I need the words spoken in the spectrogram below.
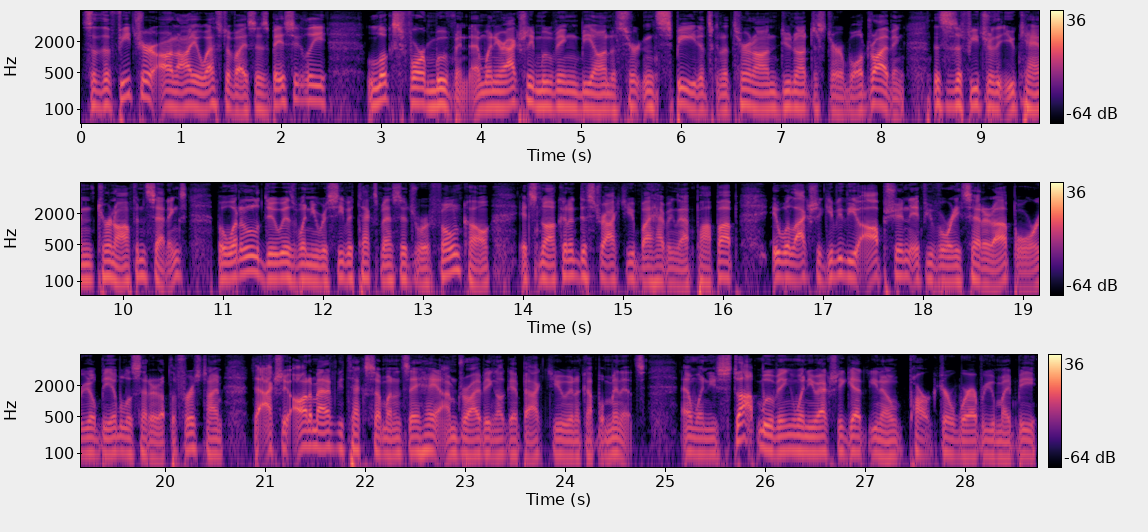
So the feature on iOS devices basically looks for movement, and when you're actually moving beyond a certain speed, it's going to turn on Do Not Disturb while driving. This is a feature that you can turn off in settings, but what it'll do is when you receive a text message or a phone call, it's not going to distract you by having that pop up. It will actually give you the option if you've already set it up, or you'll be able to set it up the first time to actually automatically text someone and say, "Hey, I'm driving. I'll get back to you in a couple minutes." And when you stop moving, when you actually get you know parked or wherever you might be,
